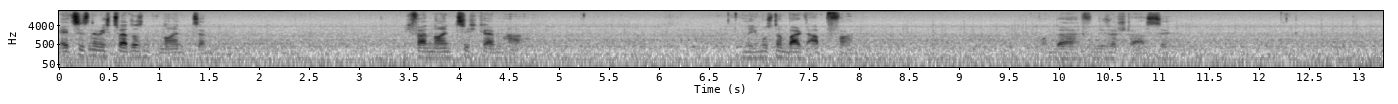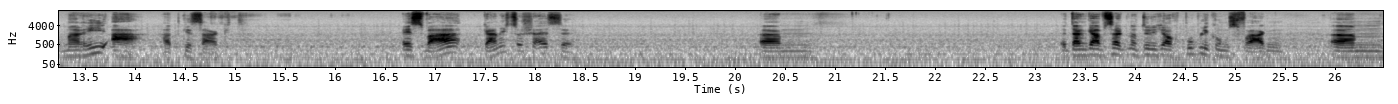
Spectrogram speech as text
Jetzt ist nämlich 2019. Ich fahre 90 km/h. Und ich muss dann bald abfahren. Von, der, von dieser Straße. Marie A. hat gesagt, es war gar nicht so scheiße. Ähm, dann gab es halt natürlich auch Publikumsfragen. Ähm,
